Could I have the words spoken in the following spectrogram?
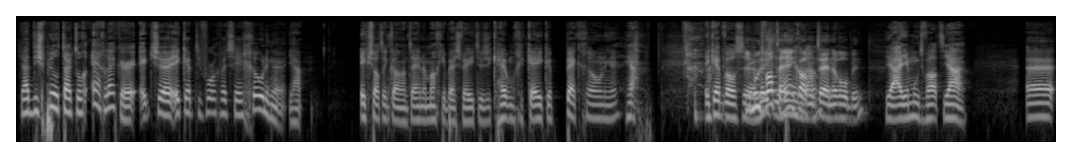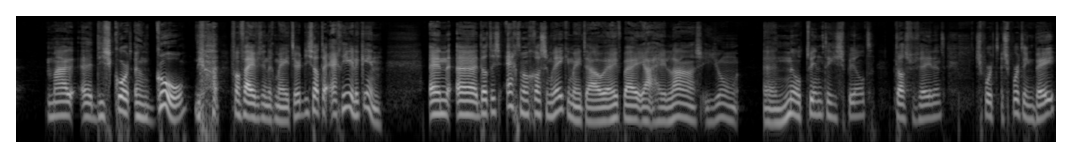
ja, die speelt daar toch echt lekker. Ik, eh, ik heb die vorige wedstrijd tegen Groningen. Ja, ik zat in quarantaine, mag je best weten. Dus ik heb hem gekeken. PEC Groningen. Ja, ik heb wel eens... je eh, moet wat hè, in quarantaine, Robin. Ja, je moet wat, ja. Eh, maar eh, die scoort een goal van 25 meter. Die zat er echt heerlijk in. En dat is echt wel een gast om rekening mee te houden. Hij heeft bij, ja, helaas, jong eh 0-20 gespeeld. Dat is vervelend. Sport, Sporting B,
